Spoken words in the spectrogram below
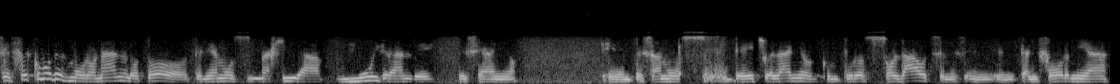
se fue como desmoronando todo. Teníamos una gira muy grande ese año. Empezamos, de hecho, el año con puros sold outs en California.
